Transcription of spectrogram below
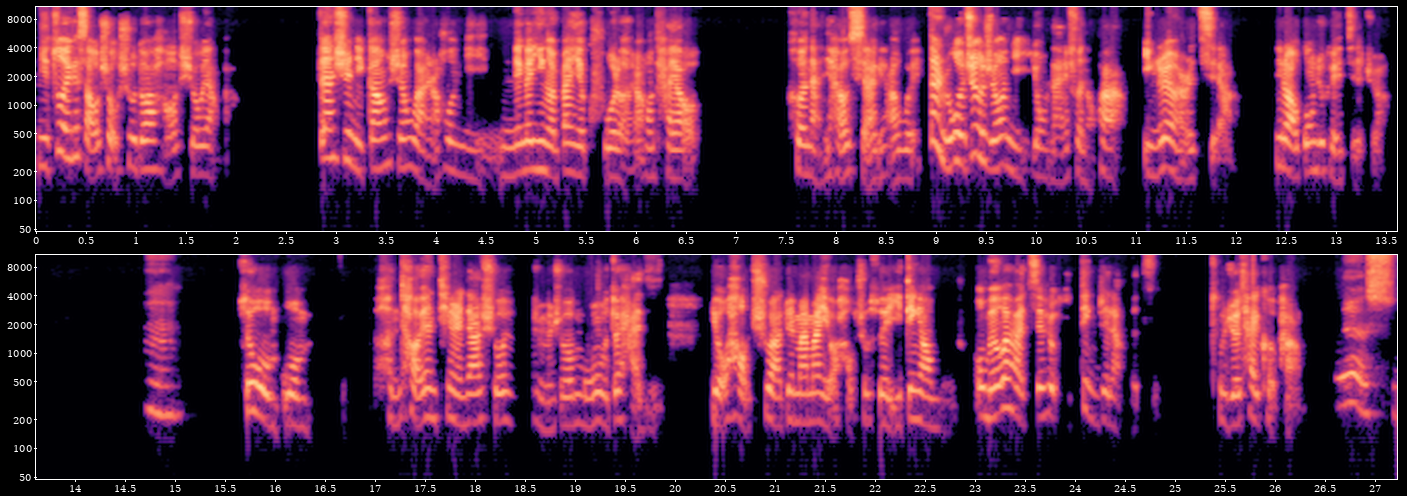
你做一个小手术都要好好休养吧。但是你刚生完，然后你你那个婴儿半夜哭了，然后他要喝奶，你还要起来给他喂。但如果这个时候你有奶粉的话，迎刃而解啊，你老公就可以解决啊。嗯，所以我我很讨厌听人家说什么说母乳对孩子有好处啊，对妈妈有好处，所以一定要母乳。我没有办法接受“一定”这两个字，我觉得太可怕了。我也是，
